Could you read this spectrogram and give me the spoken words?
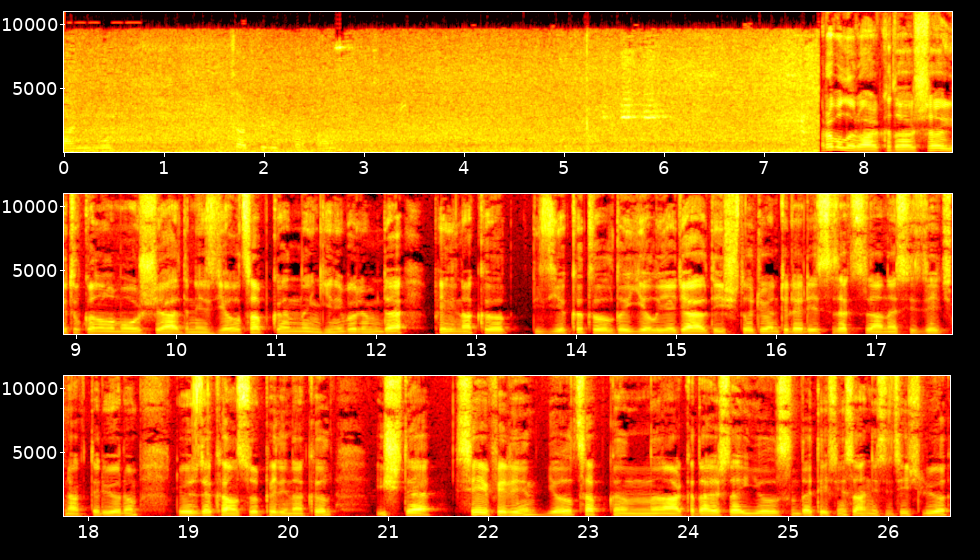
Ani bu. Tatlı bir Merhabalar arkadaşlar YouTube kanalıma hoş geldiniz. Yalı Tapkanı'nın yeni bölümünde Pelin Akıl diziye katıldı. Yalıya geldi. İşte o görüntüleri size sizler için aktarıyorum. Gözde Kansu, Pelin Akıl işte Seyfer'in Yalı Tapkanı'nın arkadaşlar yalısında teşhis sahnesi seçiliyor.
